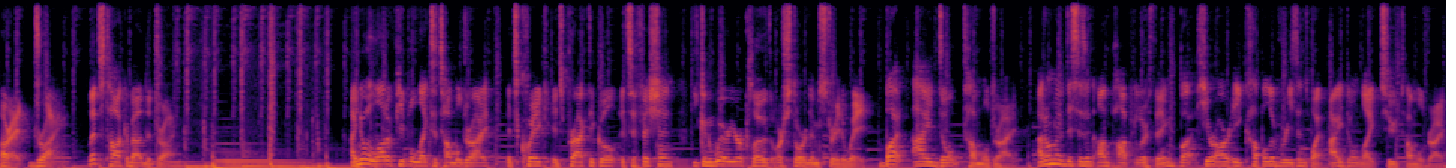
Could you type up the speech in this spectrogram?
All right, drying. Let's talk about the drying. I know a lot of people like to tumble dry. It's quick, it's practical, it's efficient. You can wear your clothes or store them straight away. But I don't tumble dry. I don't know if this is an unpopular thing, but here are a couple of reasons why I don't like to tumble dry.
